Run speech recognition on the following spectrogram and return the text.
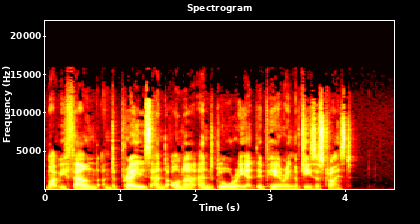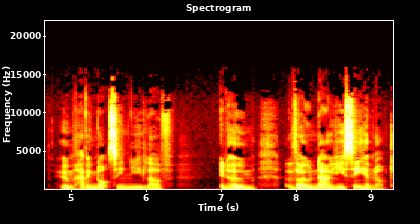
might be found unto praise and honour and glory at the appearing of Jesus Christ, whom having not seen ye love, in whom, though now ye see him not,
